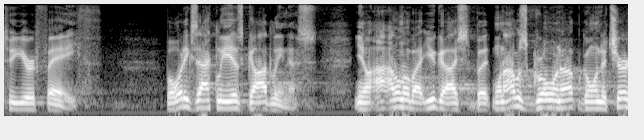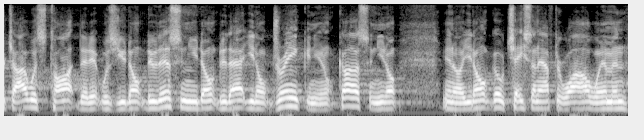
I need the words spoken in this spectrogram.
to your faith. But what exactly is godliness? You know, I don't know about you guys, but when I was growing up going to church, I was taught that it was you don't do this and you don't do that, you don't drink and you don't cuss and you don't, you know, you don't go chasing after wild women.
